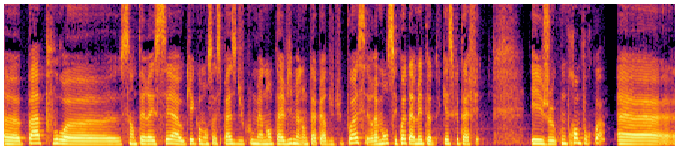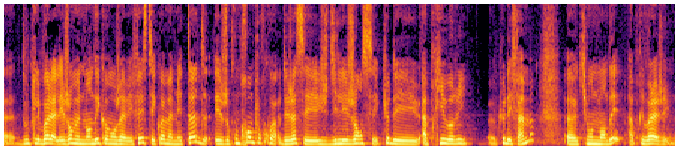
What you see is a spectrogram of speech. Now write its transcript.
euh, pas pour euh, s'intéresser à ok comment ça se passe du coup maintenant ta vie, maintenant que t'as perdu du poids, c'est vraiment c'est quoi ta méthode, qu'est-ce que t'as fait? Et je comprends pourquoi. Euh, donc voilà, les gens me demandaient comment j'avais fait, c'était quoi ma méthode, et je comprends pourquoi. Déjà, c'est, je dis les gens, c'est que des a priori que des femmes qui m'ont demandé. Après voilà, j'ai une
